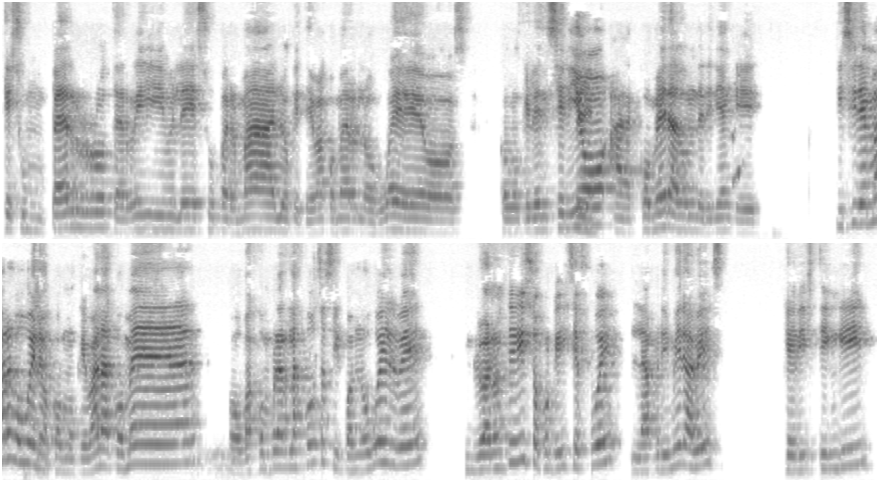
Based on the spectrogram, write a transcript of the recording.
que es un perro terrible, súper malo, que te va a comer los huevos, como que le enseñó a comer a donde tenían que... Y sin embargo, bueno, como que van a comer o va a comprar las cosas y cuando vuelve, lo anoté eso porque dice, fue la primera vez que distinguí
